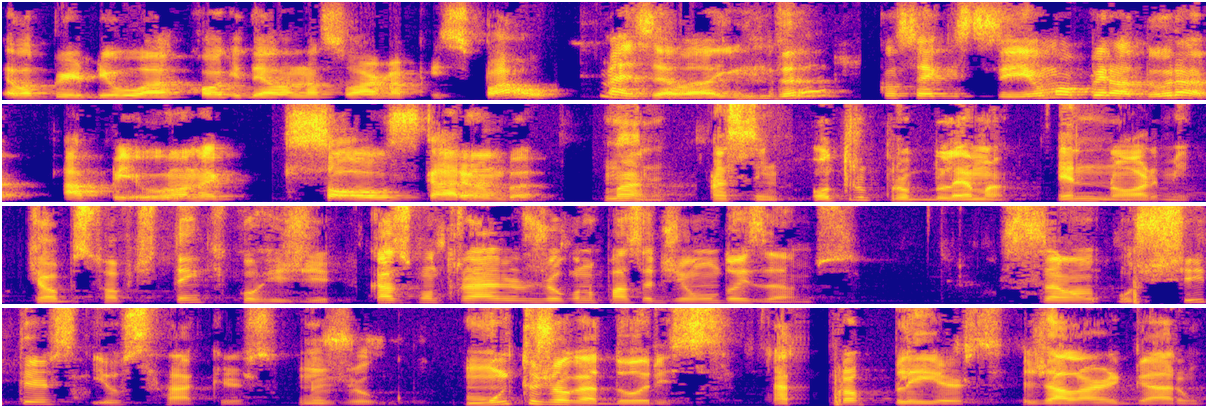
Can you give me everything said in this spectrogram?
ela perdeu a COG dela na sua arma principal, mas ela ainda consegue ser uma operadora apelona, que só os caramba. Mano, assim, outro problema enorme que a Ubisoft tem que corrigir. Caso contrário, o jogo não passa de um, dois anos. São os cheaters e os hackers no jogo. Muitos jogadores, pro players, já largaram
